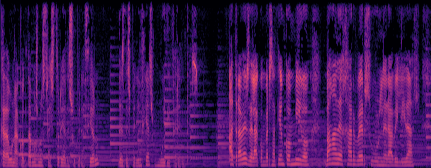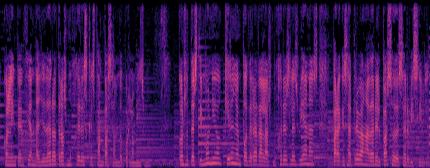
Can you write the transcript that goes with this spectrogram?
Cada una contamos nuestra historia de superación desde experiencias muy diferentes. A través de la conversación conmigo van a dejar ver su vulnerabilidad, con la intención de ayudar a otras mujeres que están pasando por lo mismo. Con su testimonio quieren empoderar a las mujeres lesbianas para que se atrevan a dar el paso de ser visibles.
